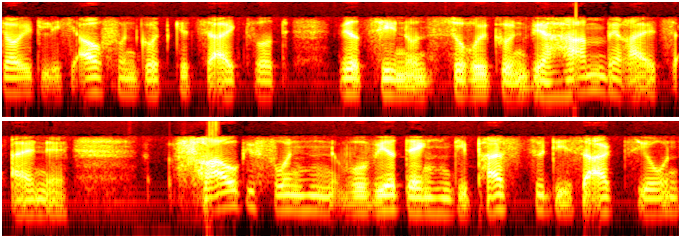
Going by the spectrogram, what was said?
deutlich auch von Gott gezeigt wird, wir ziehen uns zurück und wir haben bereits eine Frau gefunden, wo wir denken, die passt zu dieser Aktion.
